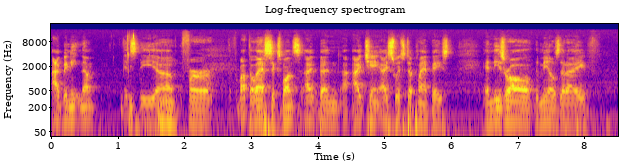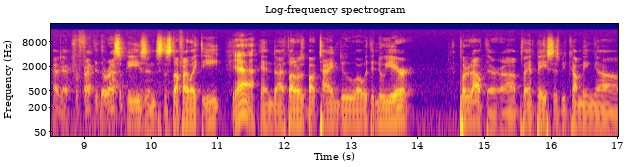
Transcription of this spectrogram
I've been eating them. It's the uh, for, for about the last six months. I've been I changed I switched to plant-based, and these are all the meals that I've I've perfected the recipes and it's the stuff I like to eat. Yeah. And I thought it was about time to, uh, with the new year, put it out there. Uh, Plant based is becoming, uh,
